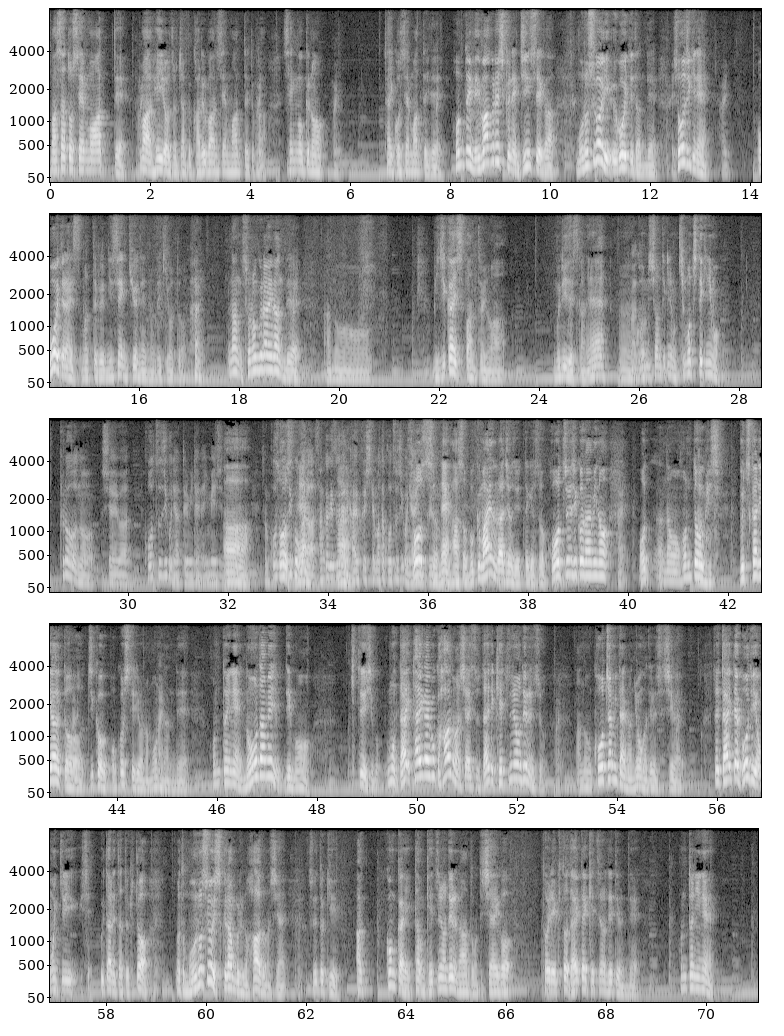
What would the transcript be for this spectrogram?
正人戦もあって、はい。まあヘイローズのチャンピオンカルバン戦もあったりとか、はい。戦国のはい。対抗戦もあったりで本当に目まぐるしくね人生がものすごい動いてたんで、はい。正直ねはい。覚えてないです。全く2009年の出来事は。はい。なんそのぐらいなんで、はい。あのー短いスパンっていうのは無理ですかね、うんコンディション的にも気持ち的にもプロの試合は交通事故に遭ってるみたいなイメージなんであその交通事故かそうら3か月ぐらいで回復してまた交通事故に遭いに行くすよね。あそう僕前のラジオで言ったけどそう交通事故並みのはい。おあの本ダ当ぶつかり合うと事故を起こしてるようなもんなんで、本当にねノーダメージでもきついしもう大大概僕ハードな試合すると大体血尿出るんですよ。はいあの紅茶みたいな尿が出るんですよ試合それ大体ボディを思いっきり打たれた時とあとものすごいスクランブルのハードな試合。する時あ今回多分血尿出るなと思って試合後トイレ行くと大体血尿出てるんで本当にね、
